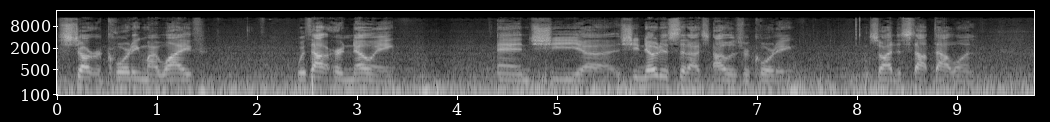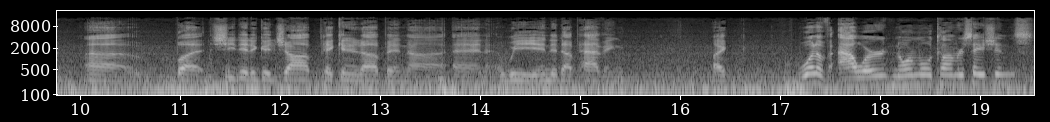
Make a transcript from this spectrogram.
start recording my wife without her knowing and she uh, she noticed that I, I, was recording, so I had to stop that one. Uh, but she did a good job picking it up, and uh, and we ended up having like one of our normal conversations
